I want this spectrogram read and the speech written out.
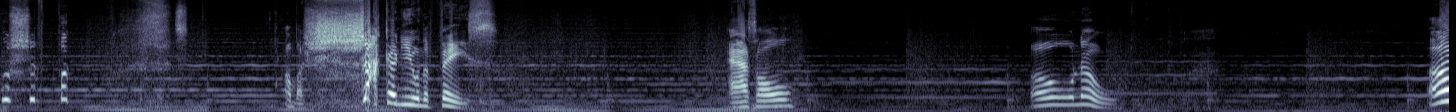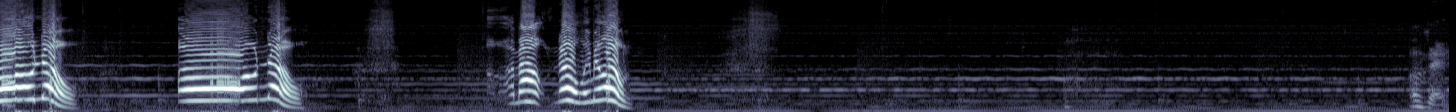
Who should fuck? I'm a shotgun you in the face. Asshole. Oh no. Oh no! Oh no! I'm out! No, leave me alone! Okay.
